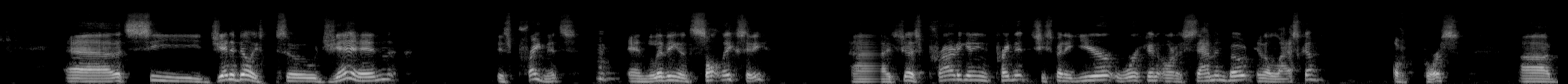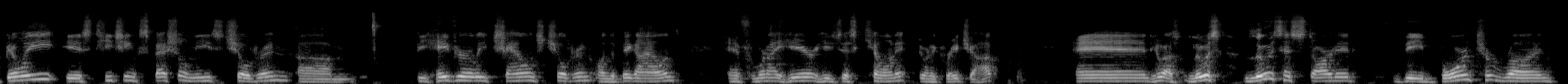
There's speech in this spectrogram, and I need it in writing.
Uh, let's see, Jen and Billy. So Jen is pregnant and living in Salt Lake City. Uh, just prior to getting pregnant, she spent a year working on a salmon boat in Alaska, of course. Uh, Billy is teaching special needs children um, behaviorally challenged children on the Big Island. And from what I hear, he's just killing it, doing a great job. And who else? Luis. Luis has started the Born to Run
